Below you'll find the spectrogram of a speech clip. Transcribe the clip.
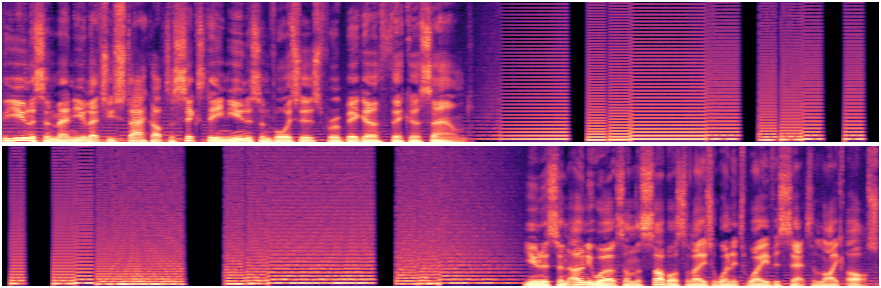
the unison menu lets you stack up to 16 unison voices for a bigger, thicker sound. Unison only works on the sub-oscillator when its wave is set to like OSC.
